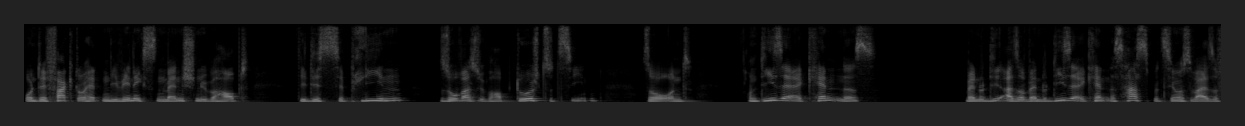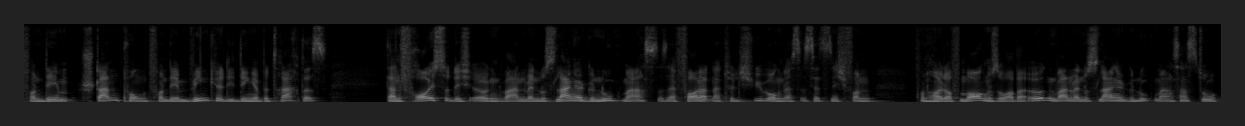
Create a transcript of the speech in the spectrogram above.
und de facto hätten die wenigsten Menschen überhaupt die Disziplin, sowas überhaupt durchzuziehen. So und und diese Erkenntnis wenn du die, also wenn du diese Erkenntnis hast, beziehungsweise von dem Standpunkt, von dem Winkel die Dinge betrachtest, dann freust du dich irgendwann, wenn du es lange genug machst. Das erfordert natürlich Übung. Das ist jetzt nicht von, von heute auf morgen so, aber irgendwann, wenn du es lange genug machst, hast du,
